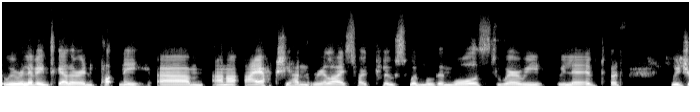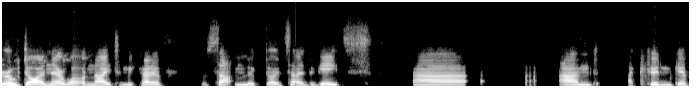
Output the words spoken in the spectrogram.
we were living together in Putney. Um, and I, I, actually hadn't realized how close Wimbledon was to where we, we lived, but we drove down there one night and we kind of sat and looked outside the gates. Uh, and I couldn't give,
